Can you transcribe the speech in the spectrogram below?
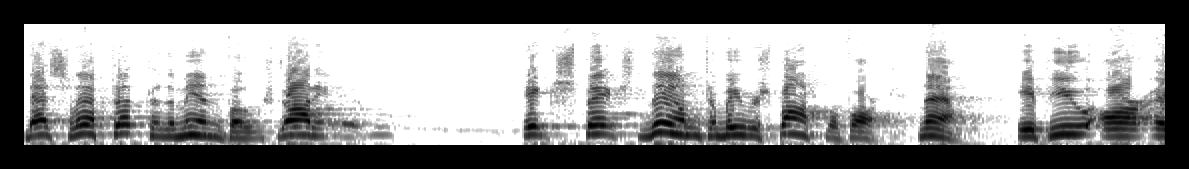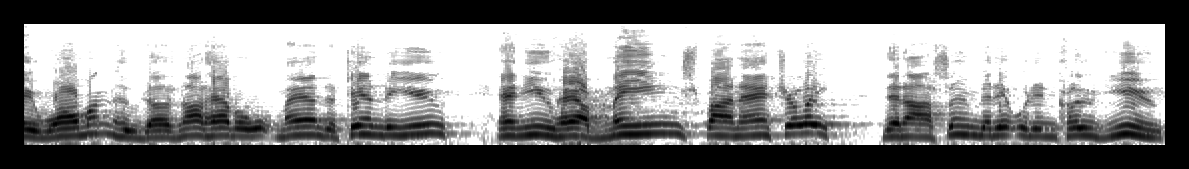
That's left up to the men folks. God expects them to be responsible for it. Now, if you are a woman who does not have a man to tend to you and you have means financially, then I assume that it would include you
